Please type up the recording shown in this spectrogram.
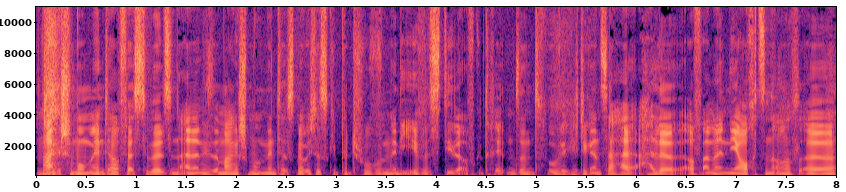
magische Momente auf Festivals und einer dieser magischen Momente ist, glaube ich, das Keep It True, wo Medieval Steel aufgetreten sind, wo wirklich die ganze Ha- Halle auf einmal in Jauchzen auf, äh, äh,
